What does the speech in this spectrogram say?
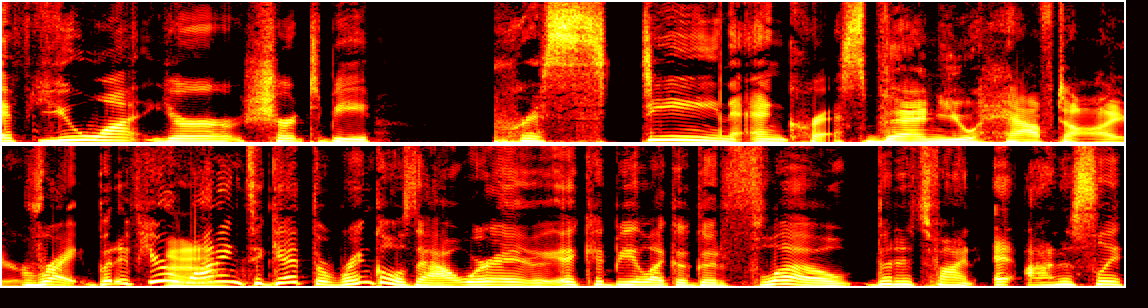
if you want your shirt to be pristine and crisp, Then you have to iron. right. But if you're Yeah. wanting to get the wrinkles out where it, it could be like a good flow, then it's fine. It honestly,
